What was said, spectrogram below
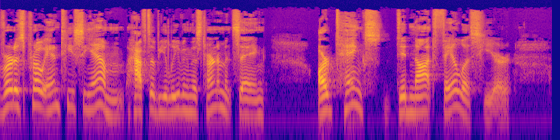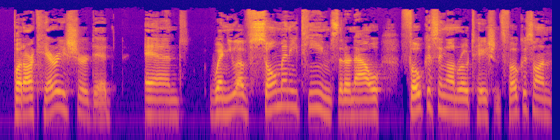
Virtus Pro and TCM have to be leaving this tournament saying, our tanks did not fail us here, but our carries sure did. And when you have so many teams that are now focusing on rotations, focus on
